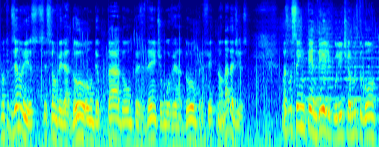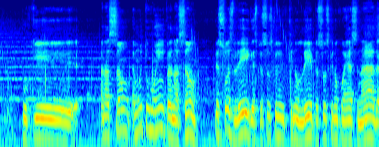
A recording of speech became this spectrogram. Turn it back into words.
Não estou dizendo isso, você ser um vereador, ou um deputado, ou um presidente, ou um governador, um prefeito, não, nada disso. Mas você entender de política é muito bom, porque a nação é muito ruim para a nação. Pessoas leigas, pessoas que, que não lê, pessoas que não conhecem nada,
